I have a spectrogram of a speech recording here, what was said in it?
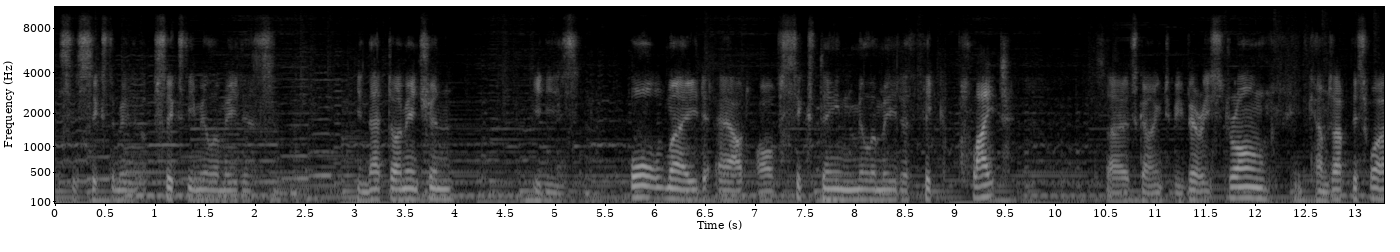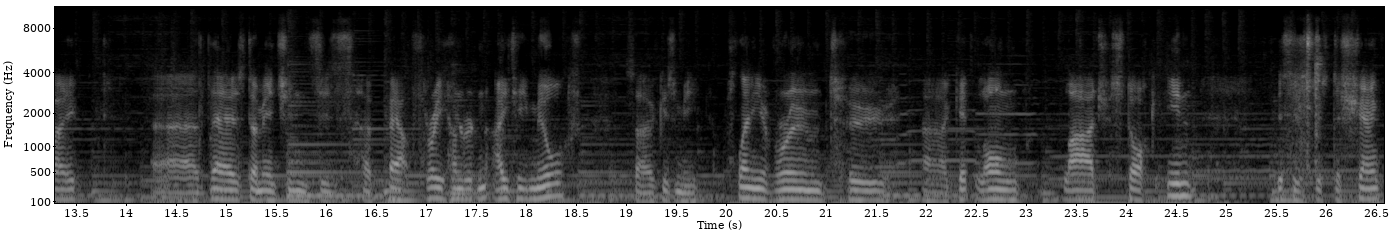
This is 60, 60 millimeters in that dimension. It is all made out of 16 millimeter thick plate so it's going to be very strong it comes up this way uh, those dimensions is about 380 mils so it gives me plenty of room to uh, get long large stock in this is just a shank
